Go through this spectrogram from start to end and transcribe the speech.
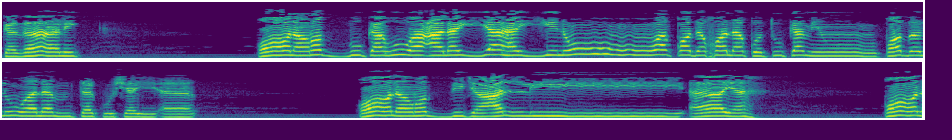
كذلك. قال ربك هو علي هين وقد خلقتك من قبل ولم تك شيئا. قال رب اجعل لي آية. قال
